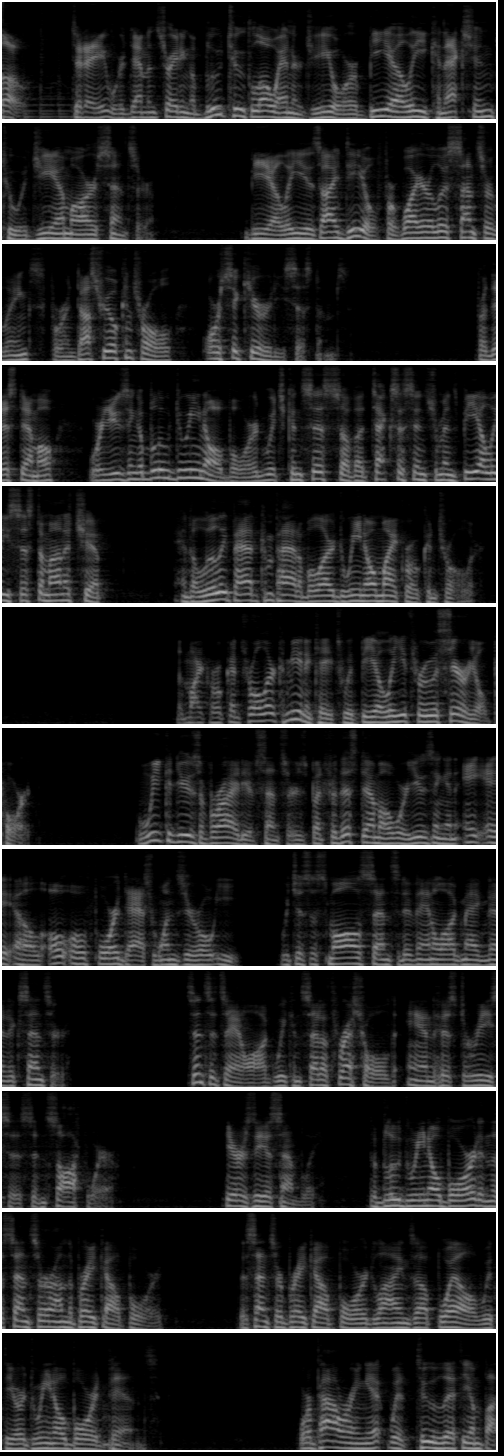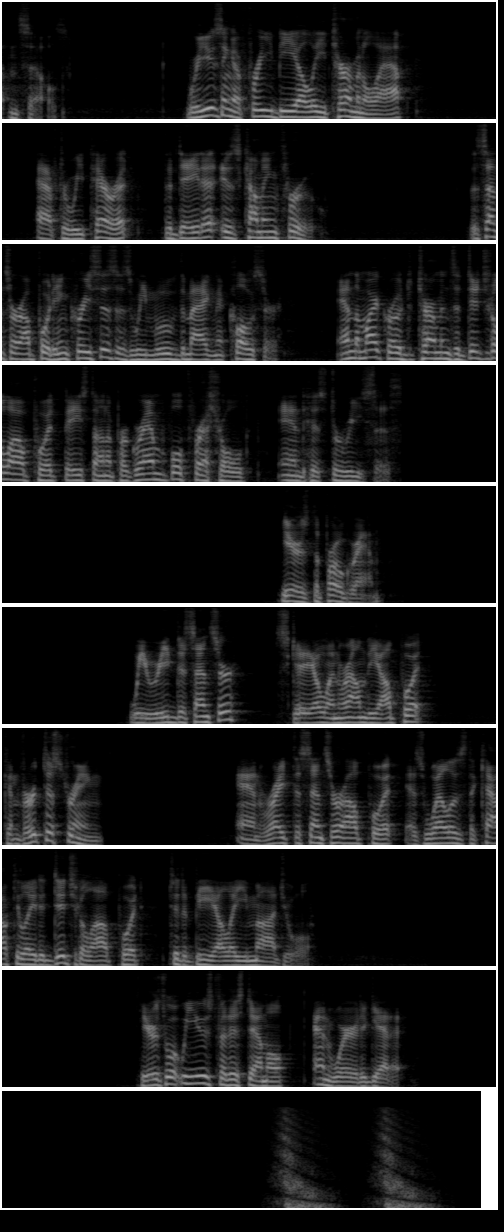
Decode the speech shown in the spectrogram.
Hello. Today we're demonstrating a Bluetooth Low Energy or BLE connection to a GMR sensor. BLE is ideal for wireless sensor links for industrial control or security systems. For this demo, we're using a Blueduino board which consists of a Texas Instruments BLE system on a chip and a LilyPad compatible Arduino microcontroller. The microcontroller communicates with BLE through a serial port. We could use a variety of sensors, but for this demo we're using an AAL004-10E, which is a small sensitive analog magnetic sensor. Since it's analog, we can set a threshold and hysteresis in software. Here's the assembly. The Blueduino board and the sensor on the breakout board. The sensor breakout board lines up well with the Arduino board pins. We're powering it with two lithium button cells. We're using a free BLE terminal app. After we pair it, the data is coming through. The sensor output increases as we move the magnet closer, and the micro determines a digital output based on a programmable threshold and hysteresis. Here's the program. We read the sensor, scale and round the output, convert to strings, and write the sensor output as well as the calculated digital output to the BLE module. Here's what we used for this demo and where to get it.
